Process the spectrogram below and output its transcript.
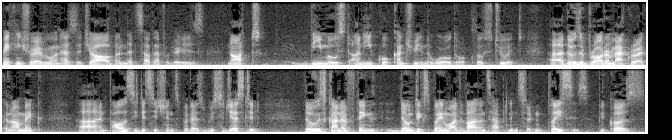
making sure everyone has a job and that South Africa is not the most unequal country in the world or close to it. Uh, those are broader macroeconomic uh, and policy decisions, but as we suggested, those kind of things don't explain why the violence happened in certain places because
